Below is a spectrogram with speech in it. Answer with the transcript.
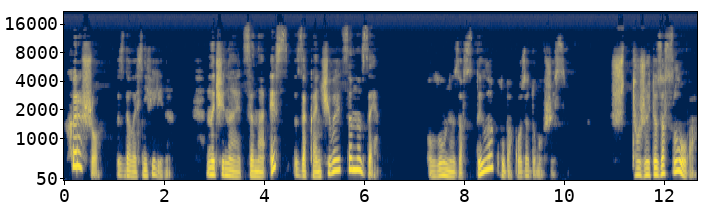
Хорошо, сдалась Нефелина. Начинается на «С», заканчивается на «З». Луна застыла, глубоко задумавшись. Что же это за слово?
